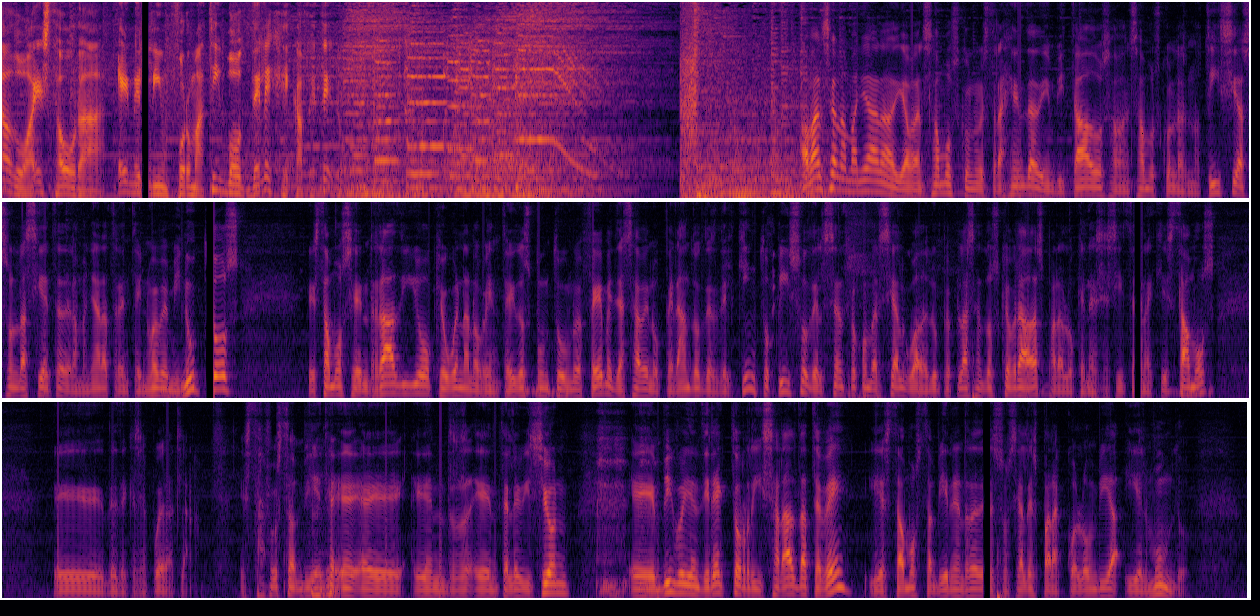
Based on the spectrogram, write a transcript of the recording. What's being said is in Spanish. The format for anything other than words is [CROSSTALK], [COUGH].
a esta hora en el informativo del eje cafetero. Avanza la mañana y avanzamos con nuestra agenda de invitados, avanzamos con las noticias, son las 7 de la mañana 39 minutos. Estamos en radio, qué buena 92.1 FM, ya saben, operando desde el quinto piso del Centro Comercial Guadalupe Plaza en Dos Quebradas, para lo que necesiten, aquí estamos, eh, desde que se pueda, claro. Estamos también eh, eh, en, televisión, en vivo y en directo, Risaralda TV, y estamos también en redes sociales para Colombia y el mundo.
